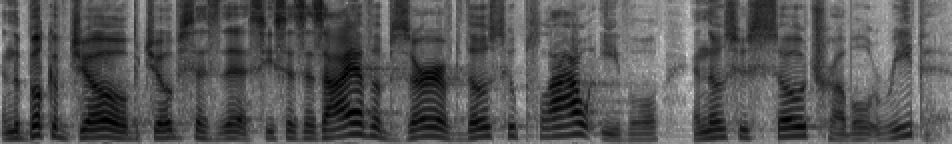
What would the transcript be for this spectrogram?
In the book of Job, Job says this He says, As I have observed, those who plow evil and those who sow trouble reap it.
